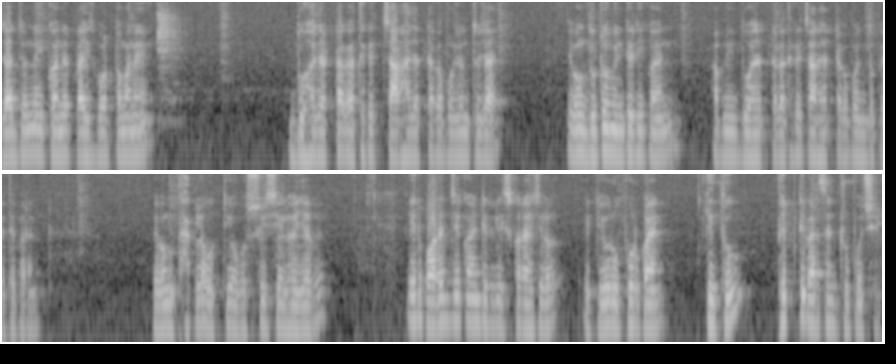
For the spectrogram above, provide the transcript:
যার জন্য এই কয়েনের প্রাইস বর্তমানে দু হাজার টাকা থেকে চার হাজার টাকা পর্যন্ত যায় এবং দুটো মিনিটেরই কয়েন আপনি দু হাজার টাকা থেকে চার হাজার টাকা পর্যন্ত পেতে পারেন এবং থাকলে অতি অবশ্যই সেল হয়ে যাবে। এরপরের যে কয়েনটি রিলিজ করা হয়েছিল, এটিও রুপোর কয়েন কিন্তু ফিফটি পার্সেন্ট রুপো ছিল।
